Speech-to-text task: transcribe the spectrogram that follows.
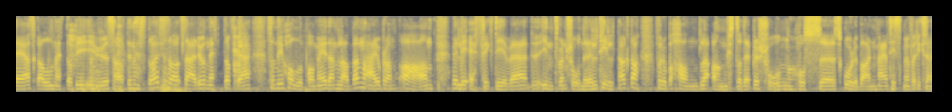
det jeg skal nettopp i, i, USA til neste år, så, så, er det jo nettopp det som de holder på med i den laben, er jo bl.a. veldig effektive intervensjoner eller tiltak da, for å behandle angst og depresjon hos eh, skolebarn med autisme f.eks.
